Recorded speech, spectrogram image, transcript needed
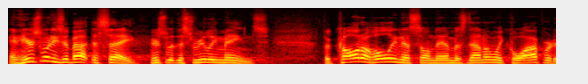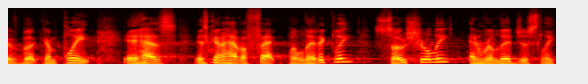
And here's what he's about to say. Here's what this really means. The call to holiness on them is not only cooperative but complete. It has, it's going to have effect politically, socially, and religiously.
